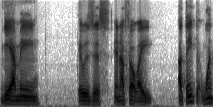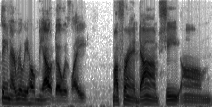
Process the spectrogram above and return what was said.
yeah, I mean, it was just, and I felt like, I think that one thing that really helped me out though was like my friend Dom. She um,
